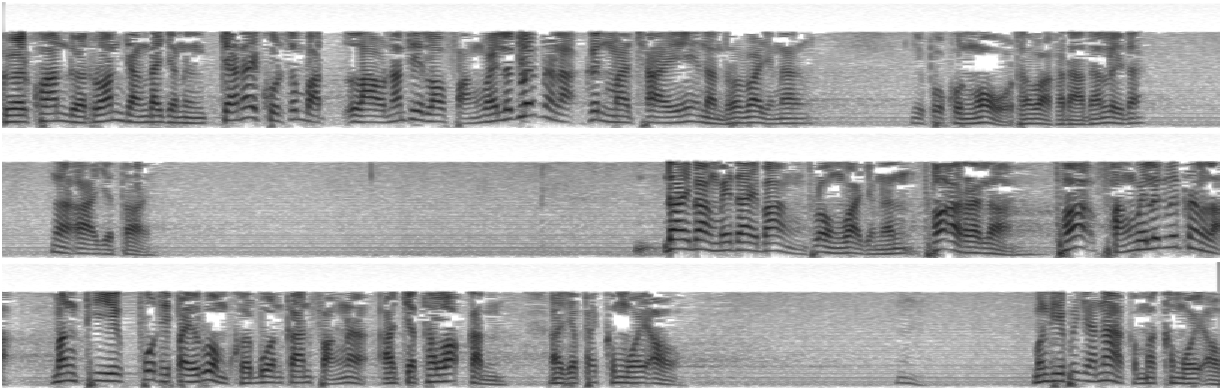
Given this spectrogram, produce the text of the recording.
เกิดความเดือดร้อนอย่างใดอย่างหนึ่ง จะได้ขุดสมบัติเหล่านั้นที่เราฝังไว้ลึกๆนั่นแหละขึ้นมาใช้นั่นเพราะว่าอย่างนั้นนี่พวกคนโง่ถ้าว่าขนาดนั้นเลยนะน่าอายจะตาย ได้บ้างไม่ได้บ้างพระองค์ว่าอย่างนั้น เพราะอะไรล่ะ เพราะฝังไว้ลึกๆนั่นแหละ บางทีผู้ที่ไปร่วมกระบวนการฝังน่ะ อาจจะทะเลาะกัน อาจจะไปขโมยเอาบางทีพญานาคก็มาขโมยเอา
